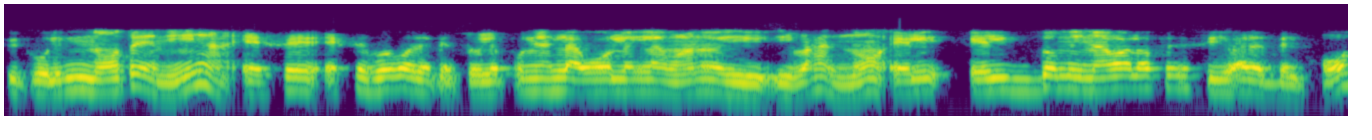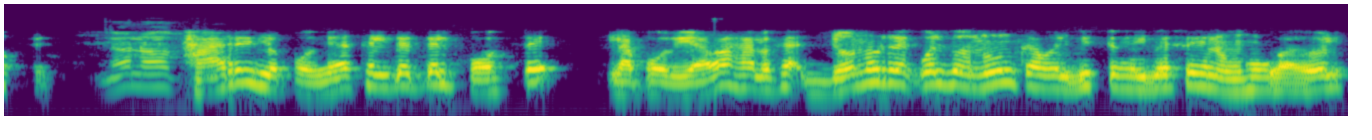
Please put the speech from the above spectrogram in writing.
Piculín no tenía ese ese juego de que tú le ponías la bola en la mano y, y bajas. No, él, él dominaba la ofensiva desde el poste. No, no. Harris lo podía hacer desde el poste, la podía bajar. O sea, yo no recuerdo nunca haber visto en el BCN un jugador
